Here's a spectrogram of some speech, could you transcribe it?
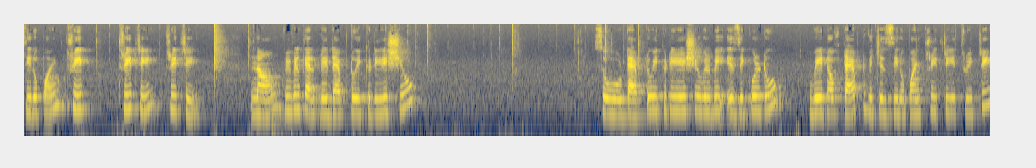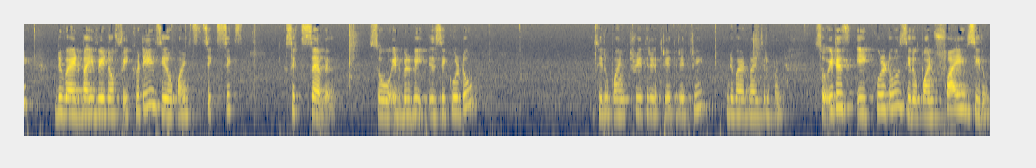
0 0.3333 now we will calculate debt to equity ratio. So debt to equity ratio will be is equal to weight of debt which is 0.3333 divided by weight of equity 0.6667. So it will be is equal to 0.33333 divided by 0. So it is equal to 0.50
